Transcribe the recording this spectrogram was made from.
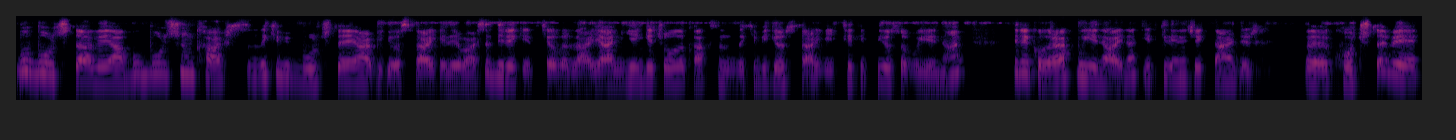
Bu burçta veya bu burçun karşısındaki bir burçta eğer bir göstergeleri varsa direkt etki alırlar. Yani yengeç oğlak aksındaki bir göstergeyi tetikliyorsa bu yeni ay direkt olarak bu yeni aydan etkileneceklerdir. E, koçta ve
